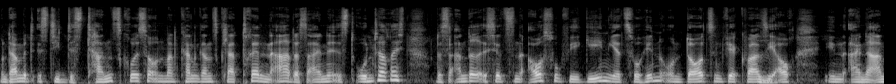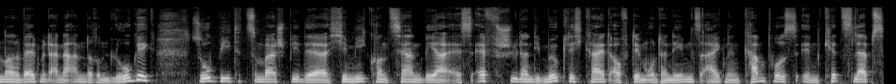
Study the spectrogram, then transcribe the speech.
und damit ist die Distanz größer und man kann ganz klar trennen. Ah, das eine ist Unterricht und das andere ist jetzt ein Ausflug. Wir gehen jetzt so hin und dort sind wir quasi mhm. auch in einer anderen Welt mit einer anderen Logik. So bietet zum Beispiel der Chemiekonzern BASF Schülern die Möglichkeit, auf dem unternehmenseigenen Campus in Kids Labs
